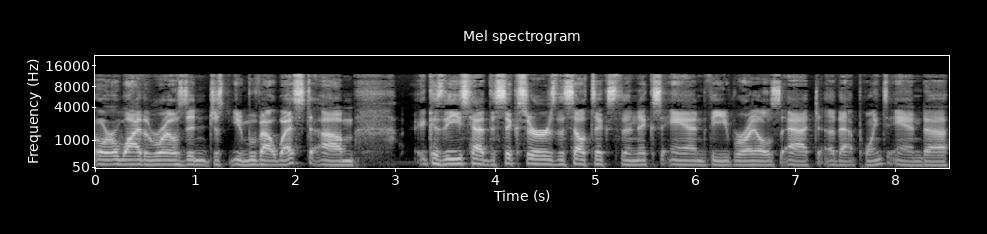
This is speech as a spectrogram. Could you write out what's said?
or why the Royals didn't just you know, move out west. Um, because the East had the Sixers, the Celtics, the Knicks, and the Royals at uh, that. And uh,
